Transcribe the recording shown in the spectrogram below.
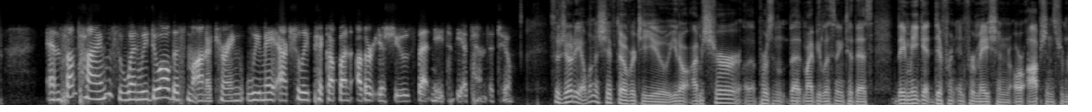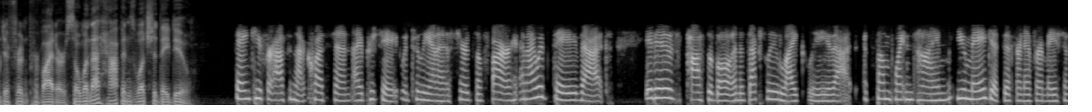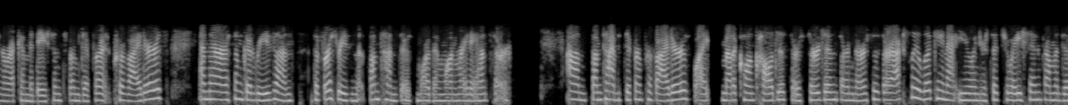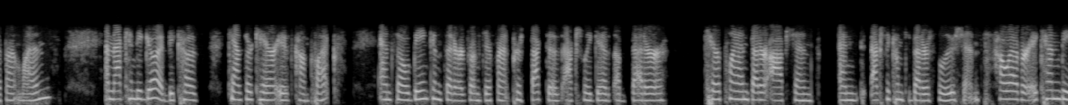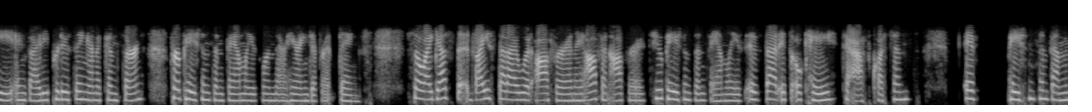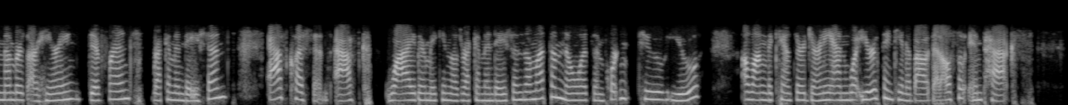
And sometimes when we do all this monitoring, we may actually pick up on other issues that need to be attended to. So, Jodi, I want to shift over to you. You know, I'm sure a person that might be listening to this, they may get different information or options from different providers. So, when that happens, what should they do? Thank you for asking that question. I appreciate what Juliana has shared so far. And I would say that it is possible and it's actually likely that at some point in time you may get different information or recommendations from different providers. And there are some good reasons. The first reason that sometimes there's more than one right answer. Um, sometimes different providers like medical oncologists or surgeons or nurses are actually looking at you and your situation from a different lens. And that can be good because cancer care is complex. And so being considered from different perspectives actually gives a better care plan, better options, and actually come to better solutions. However, it can be anxiety producing and a concern for patients and families when they're hearing different things. So I guess the advice that I would offer, and I often offer to patients and families, is that it's okay to ask questions. If patients and family members are hearing different recommendations, ask questions, ask why they're making those recommendations, and let them know what's important to you along the cancer journey and what you're thinking about that also impacts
